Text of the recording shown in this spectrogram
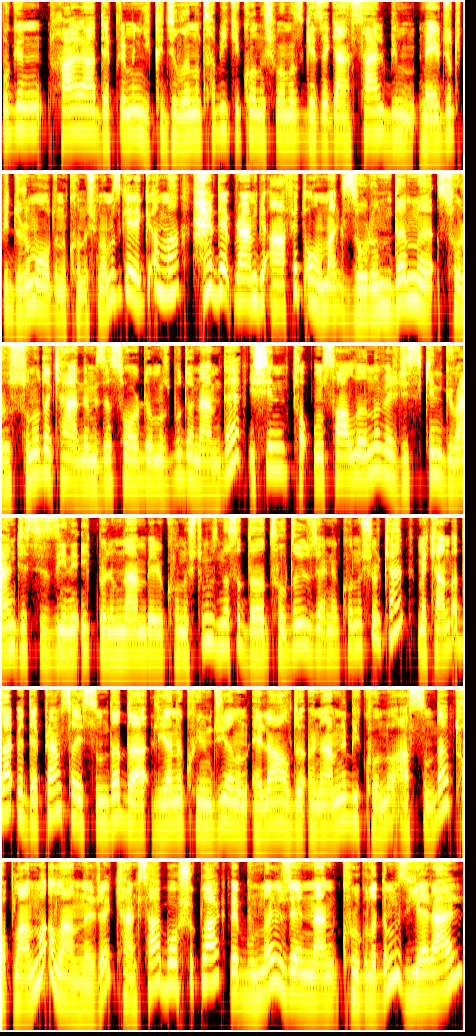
Bugün hala depremin yıkıcılığını tabii ki konuşmamız, gezegensel bir mevcut bir durum olduğunu konuşmamız gerekiyor ama her deprem bir afet olmak zorunda mı sorusunu da kendimize sorduğumuz bu dönemde işin toplumsallığını ve riskin güvencesizliğini ilk bölümden beri konuştuğumuz nasıl dağıtıldığı üzerine konuşurken mekanda dert ve deprem sayısında da Liana Kuyumcuya'nın ele aldığı önemli bir konu aslında toplanma alanları, kentsel boşluklar ve bunlar üzerinden kurguladığımız yerel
